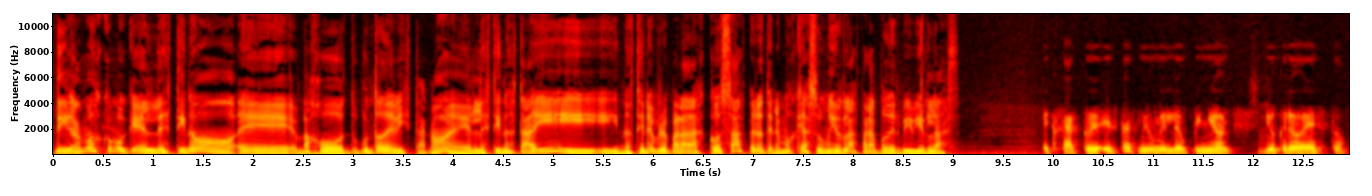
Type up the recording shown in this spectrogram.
digamos como que el destino, eh, bajo tu punto de vista, ¿no? El destino está ahí y, nos tiene preparadas cosas, pero tenemos que asumirlas para poder vivirlas. Exacto, esta es mi humilde opinión. Yo mm. creo esto.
